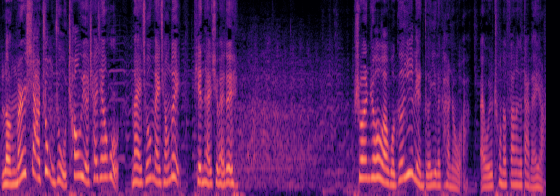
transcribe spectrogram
冷门下重注，超越拆迁户，买球买强队，天台去排队。说完之后啊，我哥一脸得意的看着我，哎，我就冲他翻了个大白眼儿。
